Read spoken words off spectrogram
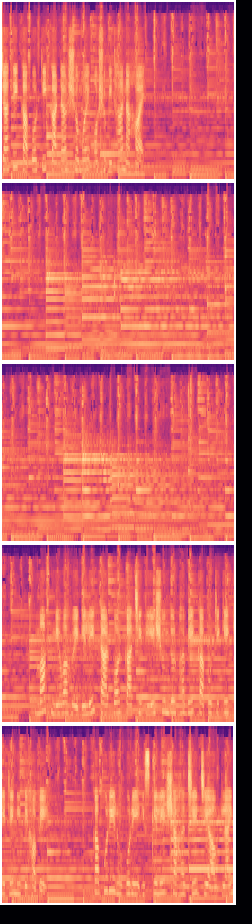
যাতে কাপড়টি কাটার সময় অসুবিধা না হয়। মাপ নেওয়া হয়ে গেলে তারপর কাঁচি দিয়ে সুন্দরভাবে কাপড়টিকে কেটে নিতে হবে। কাপড়ের উপরে স্কেলের সাহায্যে যে আউটলাইন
